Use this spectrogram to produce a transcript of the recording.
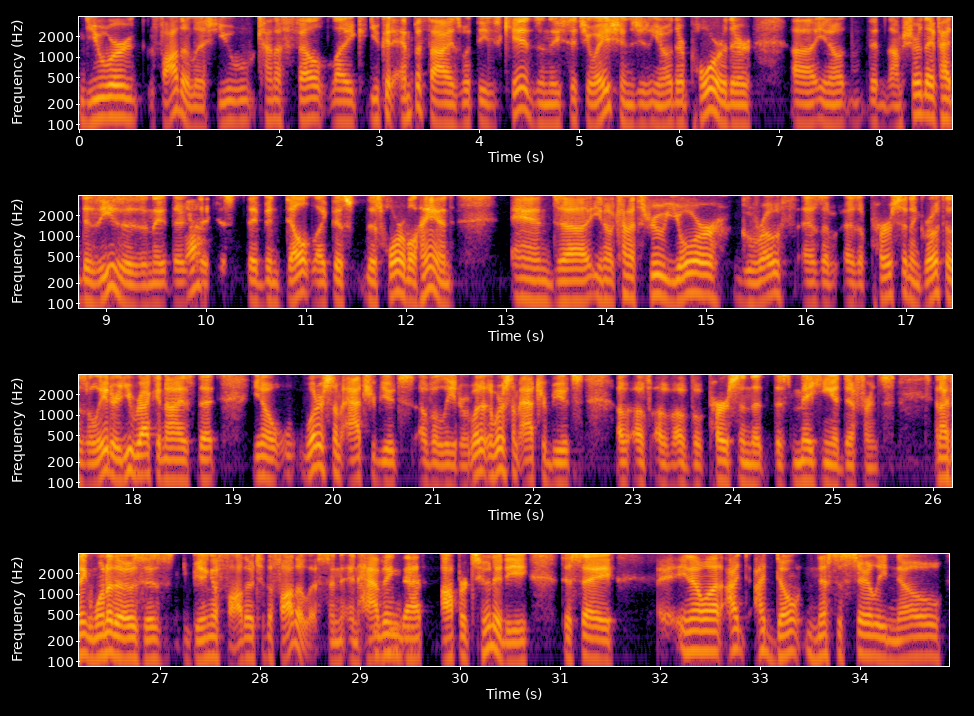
you were fatherless. You kind of felt like you could empathize with these kids in these situations. You, you know they're poor. They're uh, you know i'm sure they've had diseases and they they're, yeah. they're, just they've been dealt like this this horrible hand and uh, you know kind of through your growth as a as a person and growth as a leader you recognize that you know what are some attributes of a leader? What, what are some attributes of, of, of, of a person that, that's making a difference? And i think one of those is being a father to the fatherless and and having mm-hmm. that opportunity to say you know what? I i don't necessarily know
